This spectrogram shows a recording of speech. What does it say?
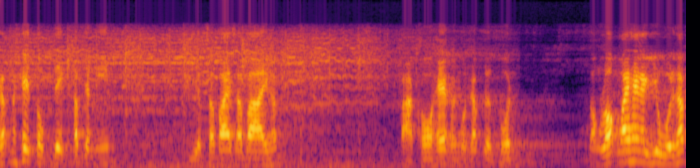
ครับ ไม่ให้ตบเด็กครับอย่างนี้ เหยียบสบายสบายครับ ปากคอแห้งไปหมดครับเกิดคน ต้องล็อกไว้ให้อยู่ครับ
